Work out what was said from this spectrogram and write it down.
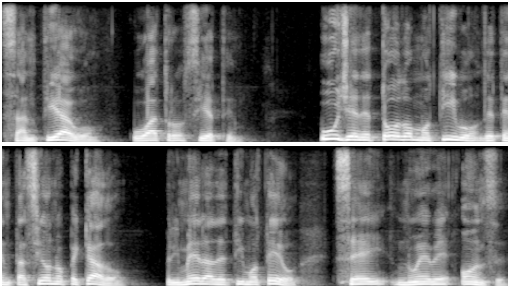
Santiago 4:7. Huye de todo motivo de tentación o pecado. Primera de Timoteo 6, 9, 11.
